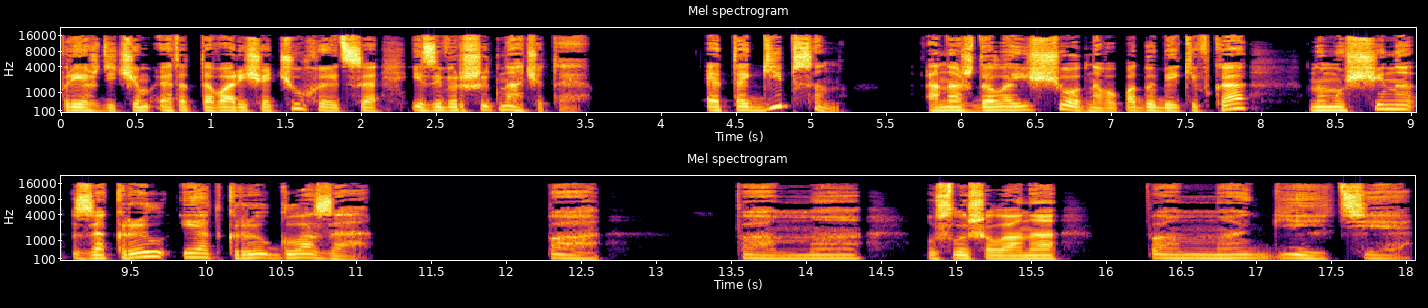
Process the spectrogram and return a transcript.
прежде чем этот товарищ очухается и завершит начатое. «Это Гибсон?» Она ждала еще одного подобия кивка, но мужчина закрыл и открыл глаза — «Па... пома...» — услышала она. «Помогите».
